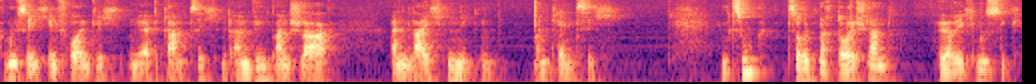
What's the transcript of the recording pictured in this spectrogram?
grüße ich ihn freundlich und er bedankt sich mit einem Wimpernschlag, einem leichten Nicken. Man kennt sich. Im Zug zurück nach Deutschland höre ich Musik.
